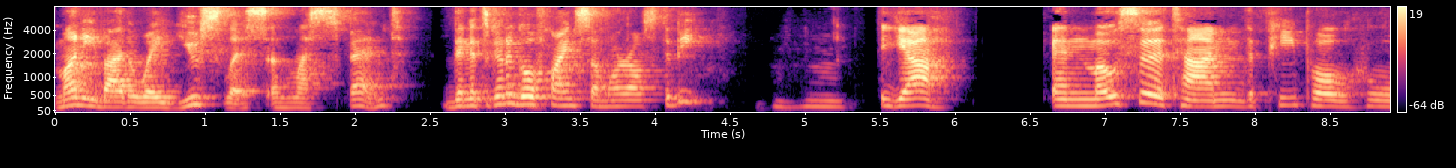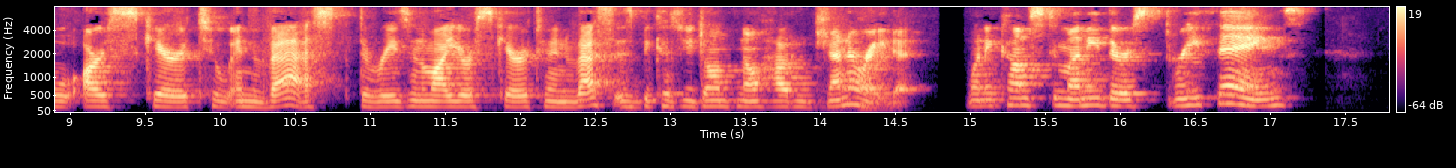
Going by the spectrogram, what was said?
money, by the way, useless unless spent, then it's going to go find somewhere else to be. Mm-hmm. Yeah. And most of the time, the people who are scared to invest, the reason why you're scared to invest is because you don't know how to generate it. When it comes to money, there's three things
